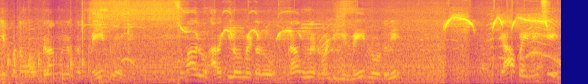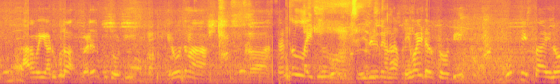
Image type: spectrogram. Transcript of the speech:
ఇప్పటం గ్రామం యొక్క మెయిన్ రోడ్ సుమారు అర కిలోమీటరుగా ఉన్నటువంటి ఈ మెయిన్ రోడ్డుని యాభై నుంచి అరవై అడుగుల వెడల్పుతోటి ఈ రోజున సెంట్రల్ లైటింగ్ అదేవిధంగా డివైడర్ తోటి పూర్తి స్థాయిలో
